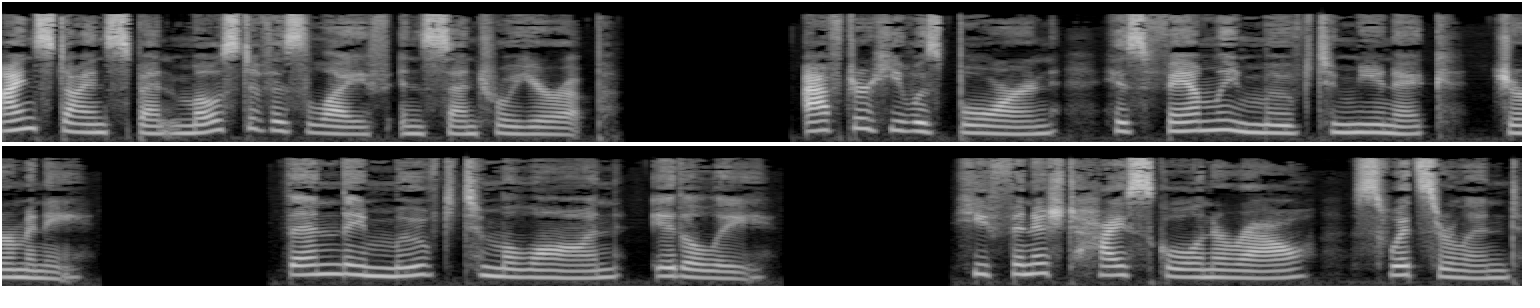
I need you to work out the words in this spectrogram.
Einstein spent most of his life in Central Europe. After he was born, his family moved to Munich, Germany. Then they moved to Milan, Italy. He finished high school in Aarau, Switzerland,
